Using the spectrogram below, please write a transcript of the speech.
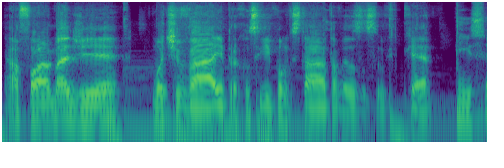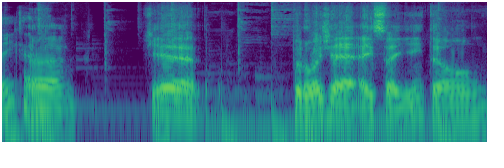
é uma forma de motivar aí para conseguir conquistar talvez o que tu quer. Isso aí, cara. Uh, que por hoje é, é, isso aí, então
